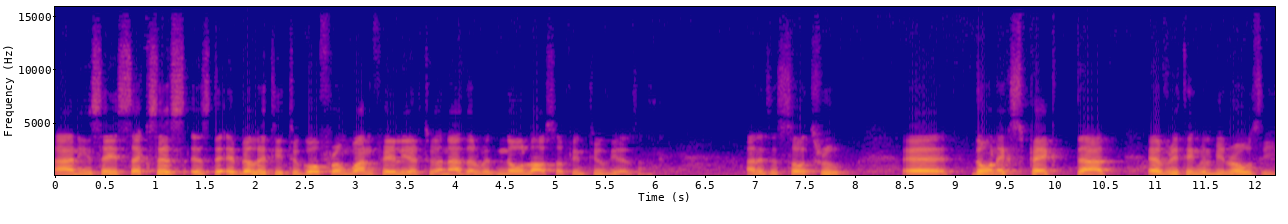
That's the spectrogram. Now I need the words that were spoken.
And he says success is the ability to go from one failure to another with no loss of enthusiasm. And it is so true. Uh, don't expect that everything will be rosy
